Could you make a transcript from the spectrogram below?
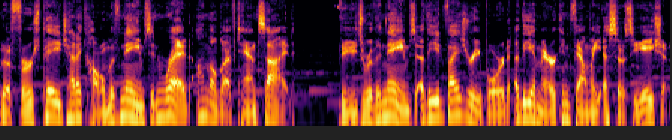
The first page had a column of names in red on the left hand side. These were the names of the advisory board of the American Family Association.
